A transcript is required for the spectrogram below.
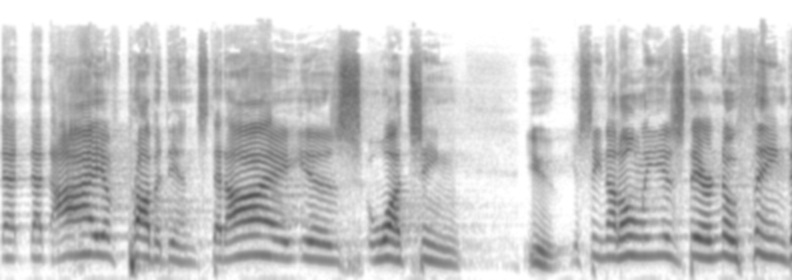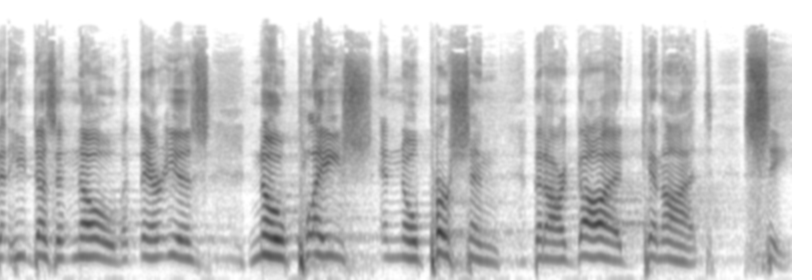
that, that eye of providence, that eye is watching you. You see, not only is there no thing that he doesn't know, but there is no place and no person that our God cannot see.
